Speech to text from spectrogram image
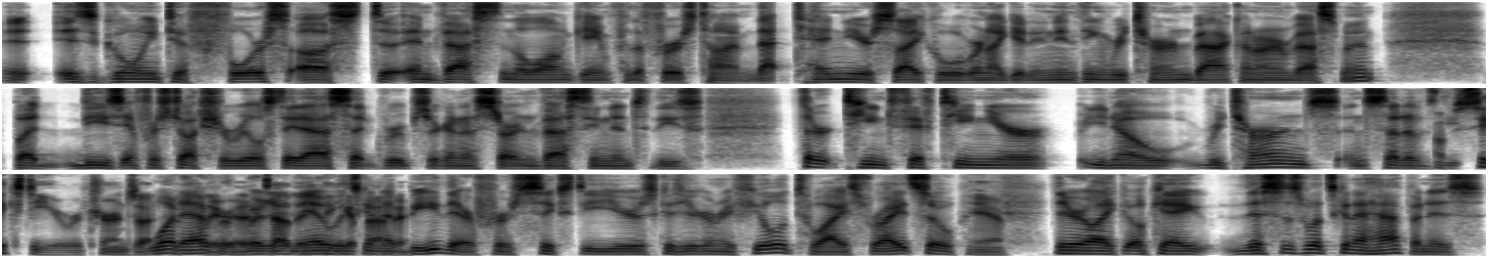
is going to force us to invest in the long game for the first time. That 10 year cycle where we're not getting anything returned back on our investment. But these infrastructure real estate asset groups are going to start investing into these 13, 15 year, you know, returns instead of the, 60 year returns on whatever. Nuclear. But it was going to be there for 60 years because you're going to refuel it twice, right? So yeah. they're like, okay, this is what's going to happen is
